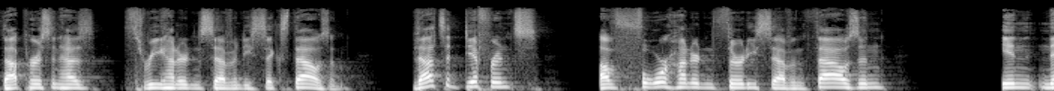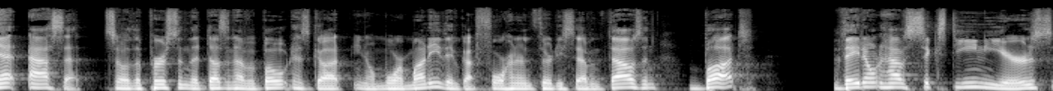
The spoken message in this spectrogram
that person has 376,000. That's a difference of 437,000 in net asset. So the person that doesn't have a boat has got, you know, more money, they've got 437,000, but they don't have 16 years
